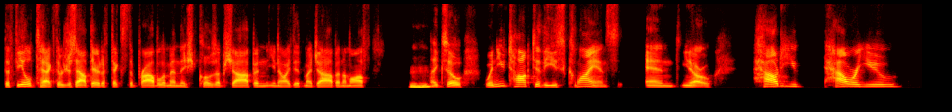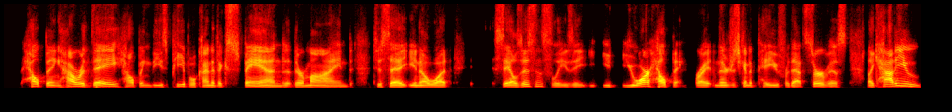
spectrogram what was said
the field tech they're just out there to fix the problem and they close up shop and you know i did my job and i'm off mm-hmm. like so when you talk to these clients and you know how do you how are you helping how are they helping these people kind of expand their mind to say you know what? Sales isn't sleazy. You you are helping right? And they're just going to pay you for that service. Like how do you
